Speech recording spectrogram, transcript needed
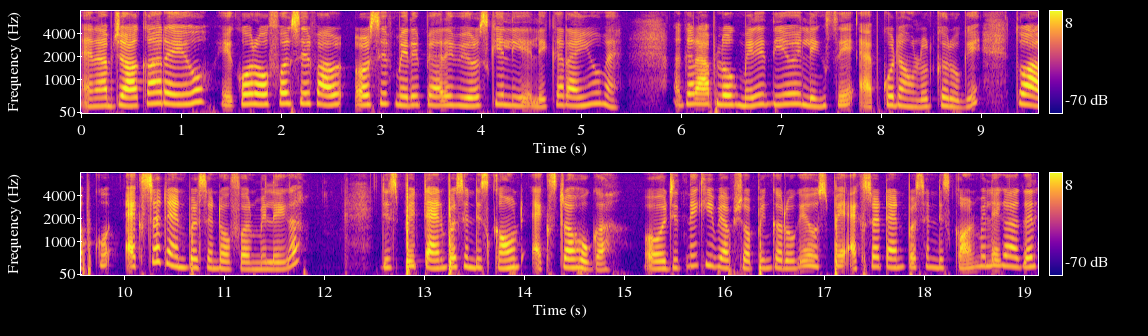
एंड आप जा कहाँ रहे हो? एक और ऑफ़र सिर्फ़ और सिर्फ़ मेरे प्यारे व्यूअर्स के लिए लेकर आई हूँ मैं। अगर आप लोग मेरे दिए हुए लिंक से ऐप को डाउनलोड करोगे तो आपको एक्स्ट्रा टेन परसेंट ऑफ़र मिलेगा, जिस पे टेन परसेंट डिस्काउंट एक्स्ट्रा होगा। और जितने की भी आप शॉपिंग करोगे, उस पर एक्स्ट्रा टेन परसेंट डिस्काउंट मिलेगा अगर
